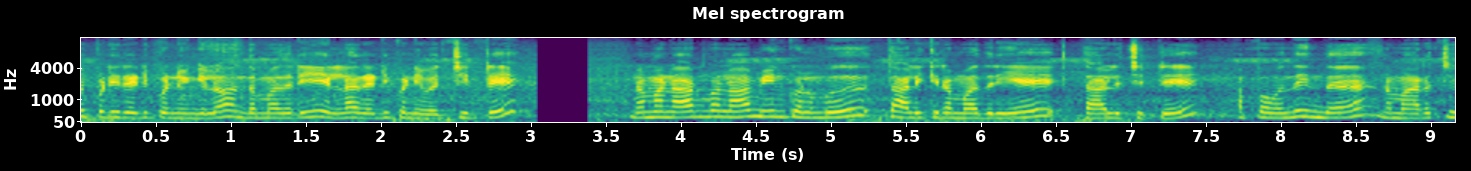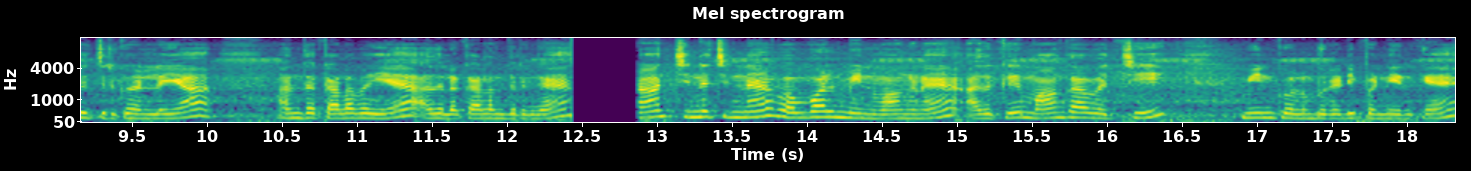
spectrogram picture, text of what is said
எப்படி ரெடி பண்ணுவீங்களோ அந்த மாதிரி எல்லாம் ரெடி பண்ணி வச்சுட்டு நம்ம நார்மலாக மீன் குழம்பு தாளிக்கிற மாதிரியே தாளிச்சிட்டு அப்போ வந்து இந்த நம்ம அரைச்சி வச்சுருக்கோம் இல்லையா அந்த கலவையை அதில் கலந்துருங்க. நான் சின்ன சின்ன வவ்வால் மீன் வாங்கினேன். அதுக்கு மாங்காய் வச்சு மீன் குழம்பு ரெடி பண்ணியிருக்கேன்.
